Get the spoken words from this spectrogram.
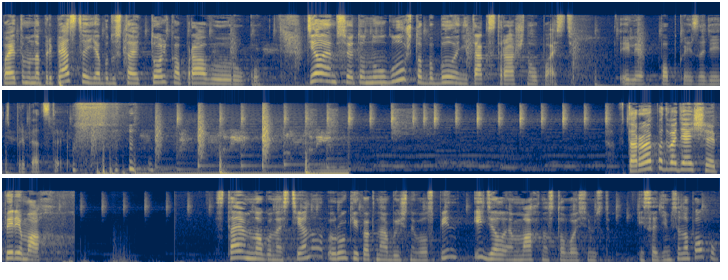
поэтому на препятствие я буду ставить только правую руку. Делаем все это на углу, чтобы было не так страшно упасть. Или попкой задеть препятствие. Второе подводящее – перемах. Ставим ногу на стену, руки как на обычный волспин и делаем мах на 180. И садимся на попу.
